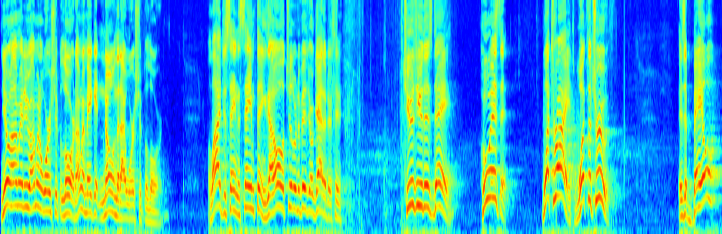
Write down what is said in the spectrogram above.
You know what I'm going to do? I'm going to worship the Lord. I'm going to make it known that I worship the Lord. Elijah's saying the same thing. He's got all the children of Israel gathered there saying, choose you this day. Who is it? What's right? What's the truth? Is it Baal?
